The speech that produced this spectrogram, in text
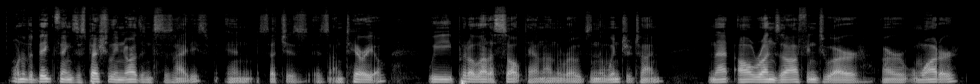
one of the big things, especially northern societies, and such as, as Ontario, we put a lot of salt down on the roads in the wintertime, and that all runs off into our, our water.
